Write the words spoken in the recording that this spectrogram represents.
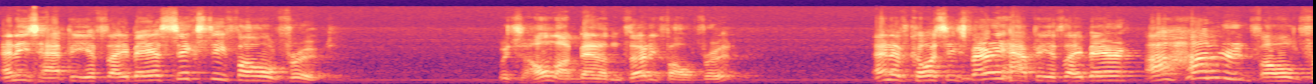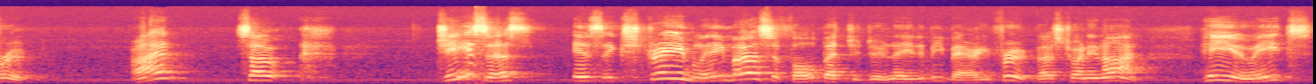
And he's happy if they bear 60 fold fruit, which is a whole lot better than 30 fold fruit. And of course, he's very happy if they bear 100 fold fruit, right? So, Jesus is extremely merciful, but you do need to be bearing fruit. Verse 29 He who eats,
